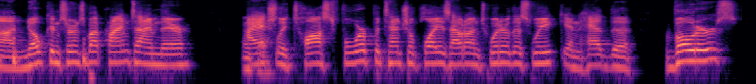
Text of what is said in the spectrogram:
Uh, no concerns about prime time there. Okay. I actually tossed four potential plays out on Twitter this week and had the voters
